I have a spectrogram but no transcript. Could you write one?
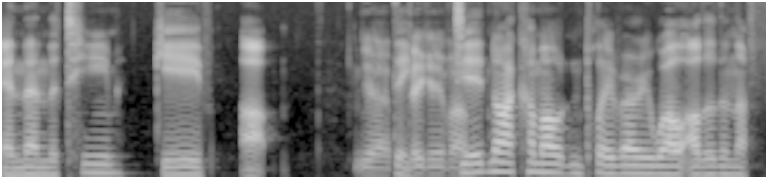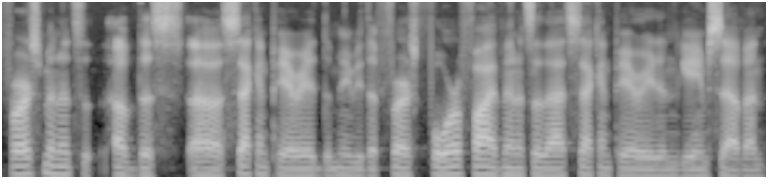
and then the team gave up. Yeah, They, they, gave up. did not come out and play very well, other than the first minutes of the uh, second period, the, maybe the first four or five minutes of that second period in Game Seven,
